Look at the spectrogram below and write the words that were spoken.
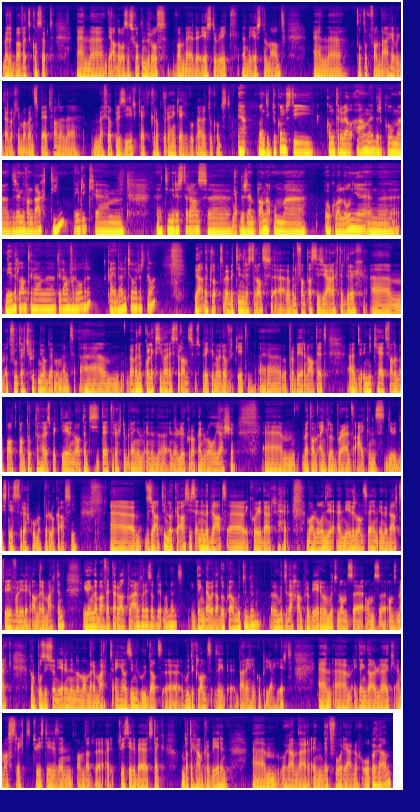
met het Bavet-concept. En ja, dat was een schot in de roos van bij de eerste week en de eerste maand. En tot op vandaag heb ik daar nog geen moment spijt van. En met veel plezier kijk ik erop terug en kijk ik ook naar de toekomst. Ja, want die toekomst die komt er wel aan. Hè. Er, komen, er zijn er vandaag tien, denk ik. Um, tien restaurants. Ja. Er zijn plannen om uh, ook Wallonië en Nederland te gaan, te gaan veroveren. Kan je daar iets over vertellen? Ja, dat klopt. We hebben tien restaurants. Uh, we hebben een fantastisch jaar achter de rug. Um, het voelt echt goed nu op dit moment. Um, we hebben een collectie van restaurants. We spreken nooit over keten. Uh, we proberen altijd uh, de uniekheid van een bepaald pand ook te gaan respecteren, authenticiteit terug te brengen in een, in een leuk rock and roll jasje. Um, met dan enkele brand icons die, die steeds terugkomen per locatie. Uh, dus ja, tien locaties. En inderdaad, uh, ik hoor je daar Wallonië en Nederland zeggen. Inderdaad, twee volledig andere markten. Ik denk dat Bavet daar wel klaar voor is op dit moment. Ik denk dat we dat ook wel moeten doen. We moeten dat gaan proberen. We moeten ons, uh, ons, ons merk gaan positioneren in een andere markt. En gaan zien hoe, dat, hoe de klant zich daar eigenlijk op reageert. En um, ik denk dat Luik en Maastricht twee steden zijn, omdat we, twee steden bij uitstek, om dat te gaan proberen. Um, we gaan daar in dit voorjaar nog open gaan.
